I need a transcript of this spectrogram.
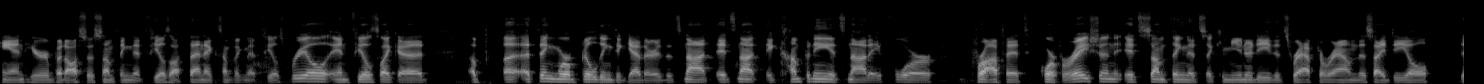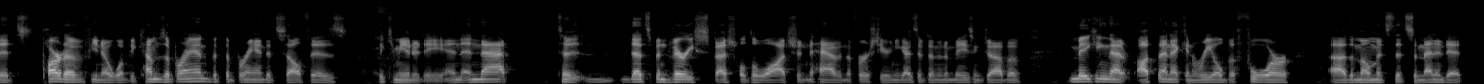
hand here, but also something that feels authentic, something that feels real, and feels like a a, a thing we're building together. That's not it's not a company, it's not a for profit corporation. It's something that's a community that's wrapped around this ideal that's part of you know what becomes a brand, but the brand itself is the community. And and that to that's been very special to watch and to have in the first year. And you guys have done an amazing job of making that authentic and real before uh, the moments that cemented it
